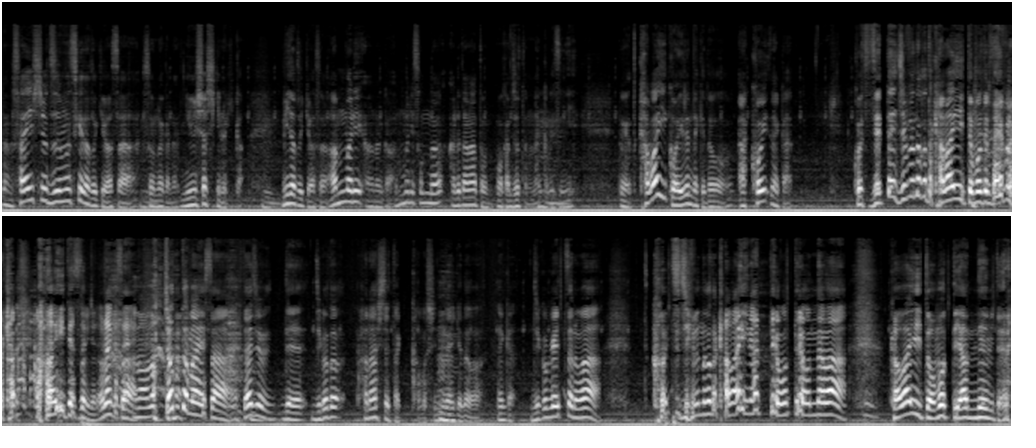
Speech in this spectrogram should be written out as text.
なんか最初ズームつけた時はさ、うん。そのなんかな入社式の日か。見た時はさあんまりあなんかあんまりそんなあれだなと感じだったの。なんか別に、なんか可愛い子はいるんだけどあこいなんかこいつ絶対自分のこと可愛いって思ってるタイプのか 可愛いってやつだみたいな。なんかさまあまあ。ちょっと前さラジオで自己と話してたかもしれないけど、なんか自己が言ってたのはこいつ自分のこと可愛いなって思ってる女は可愛いと思ってやんねえみたいな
